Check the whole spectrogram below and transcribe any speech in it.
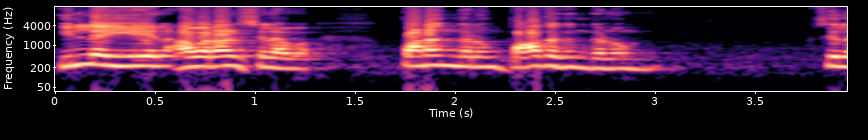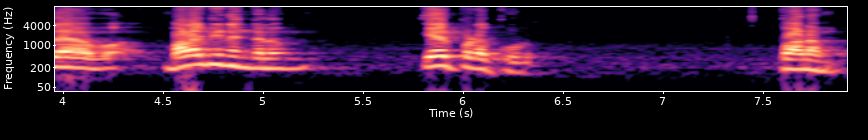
இல்லையேல் அவரால் சில பணங்களும் பாதகங்களும் சில வ- பலவீனங்களும் ஏற்படக்கூடும். பணம்.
